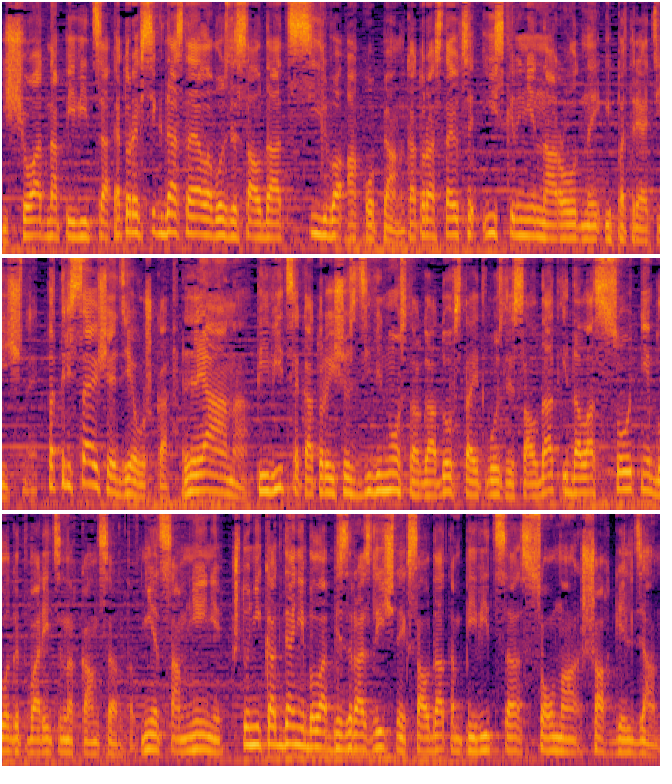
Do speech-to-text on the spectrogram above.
Еще одна певица, которая всегда стояла возле солдат, Сильва Акопян, которая остается искренне народной и патриотичной. Потрясающая девушка Лиана, певица, которая еще с 90-х годов стоит возле солдат и дала сотни благотворительных концертов. Нет сомнений, что никогда не была безразличной к солдатам певица Сона Шахгельдян.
